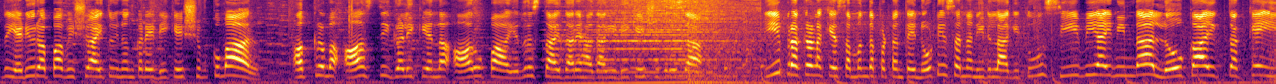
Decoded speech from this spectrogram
ಇದು ಯಡಿಯೂರಪ್ಪ ವಿಷಯ ಆಯಿತು. ಇನ್ನೊಂದು ಕಡೆ ಡಿ ಕೆ ಶಿವಕುಮಾರ್ ಅಕ್ರಮ ಆಸ್ತಿ ಗಳಿಕೆಯನ್ನ ಆರೋಪ ಎದುರಿಸ್ತಾ ಇದ್ದಾರೆ. ಹಾಗಾಗಿ ಡಿ ಕೆ ವಿರುದ್ಧ ಈ ಪ್ರಕರಣಕ್ಕೆ ಸಂಬಂಧಪಟ್ಟಂತೆ ನೋಟಿಸ್ ಅನ್ನ ನೀಡಲಾಗಿತ್ತು. ಸಿಬಿಐನಿಂದ ಲೋಕಾಯುಕ್ತಕ್ಕೆ ಈ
